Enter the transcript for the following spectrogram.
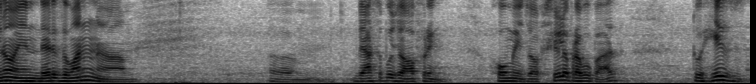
You know, there is one um, um, Vyasapuja offering, homage of Srila Prabhupada to his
